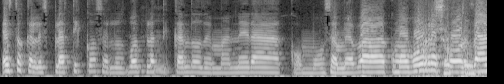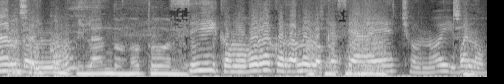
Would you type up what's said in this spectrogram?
esto que les platico, se los voy platicando de manera como, se me va, como voy Exacto, recordando, vas ahí ¿no? compilando, ¿no? Todo el- Sí, como voy recordando lo que se ha hecho, ¿no? Y Sí. bueno,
